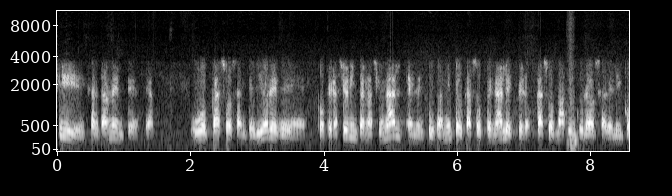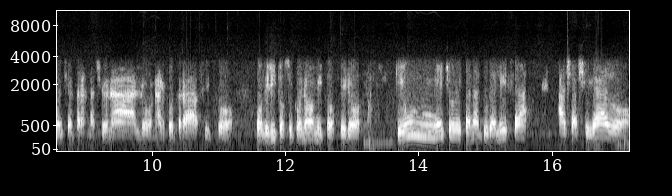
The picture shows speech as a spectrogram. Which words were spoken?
Sí, exactamente. O sea, hubo casos anteriores de cooperación internacional en el juzgamiento de casos penales, pero casos más vinculados a delincuencia transnacional o narcotráfico o delitos económicos, pero que un hecho de esta naturaleza haya llegado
